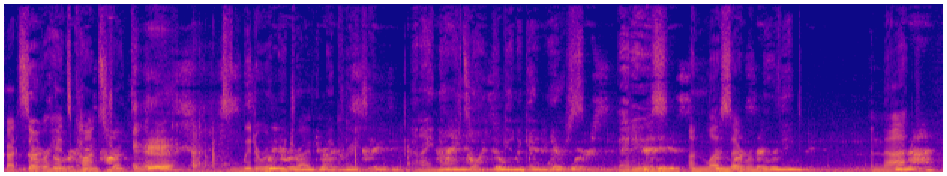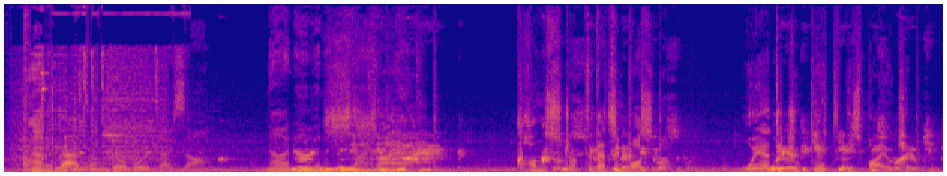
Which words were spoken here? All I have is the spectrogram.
Got Silverhand's construct. Okay. It's literally driving me crazy. And I know it's only gonna get worse. That is, unless I remove it. And that? None of that's on the billboards I saw. Not even a Silverhand. Constructed, that's impossible. Where did you get this biochip?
